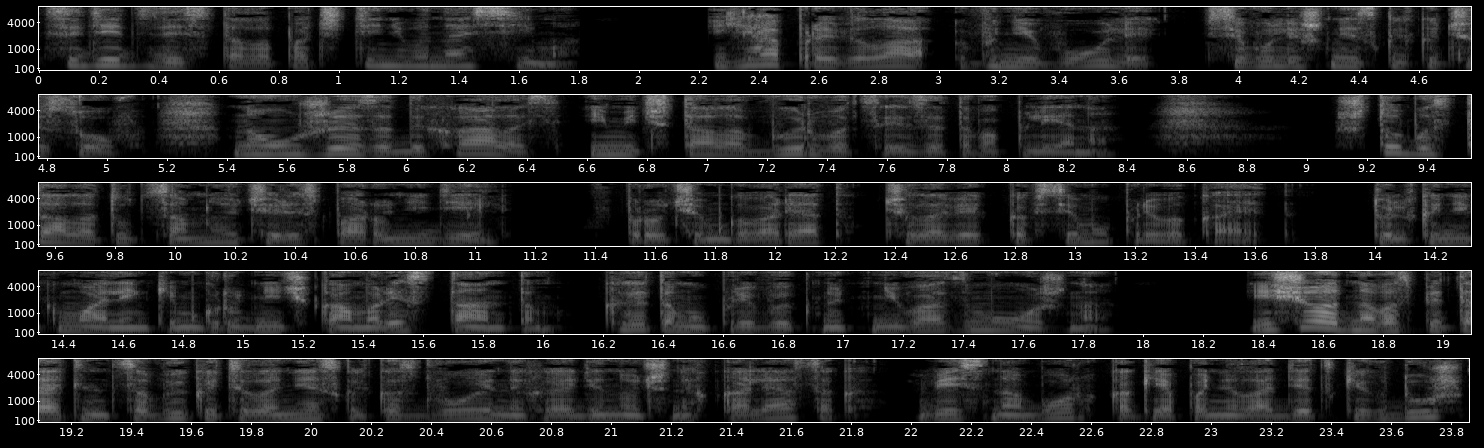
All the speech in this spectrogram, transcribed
Сидеть здесь стало почти невыносимо. Я провела в неволе всего лишь несколько часов, но уже задыхалась и мечтала вырваться из этого плена. Что бы стало тут со мной через пару недель? Впрочем, говорят, человек ко всему привыкает. Только не к маленьким грудничкам-арестантам. К этому привыкнуть невозможно. Еще одна воспитательница выкатила несколько сдвоенных и одиночных колясок, весь набор, как я поняла, детских душ,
